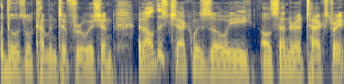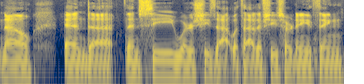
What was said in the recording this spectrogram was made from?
those will come into fruition. And I'll just check with Zoe. I'll send her a text right now and uh, and see where she's at with that. If she's heard anything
